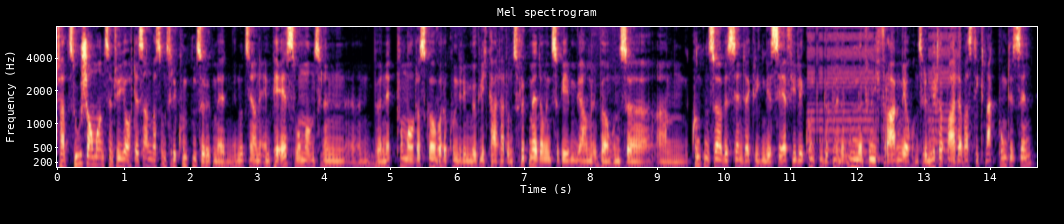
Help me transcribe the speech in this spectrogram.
Dazu schauen wir uns natürlich auch das an, was unsere Kunden zurückmelden. Wir nutzen ja einen NPS, wo man unseren äh, über Net Promoter Score, wo der Kunde die Möglichkeit hat, uns Rückmeldungen zu geben. Wir haben über unser ähm, Kundenservice Center kriegen wir sehr viele Kundenrückmeldungen und natürlich fragen wir auch unsere Mitarbeiter, was die Knackpunkte sind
